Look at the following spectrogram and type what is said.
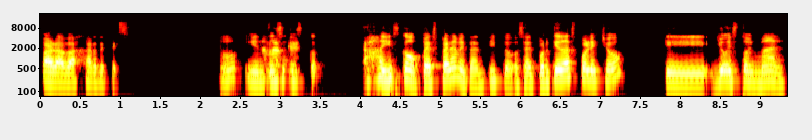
para bajar de peso, ¿no? Y Ganar entonces es, ay, es como, pero espérame tantito, o sea, ¿por qué das por hecho que yo estoy mal?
